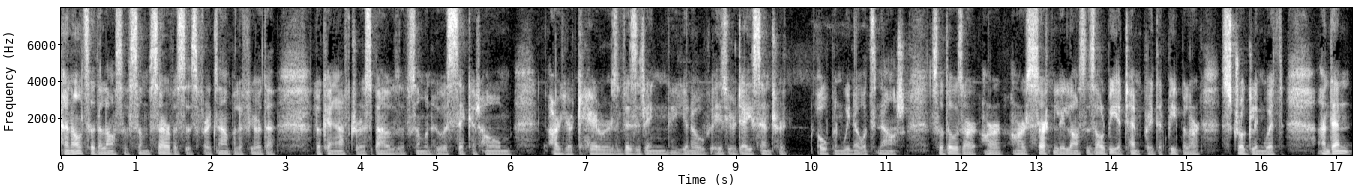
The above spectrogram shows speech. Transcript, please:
and also the loss of some services. For example, if you're the looking after a spouse of someone who is sick at home, are your carers visiting? You know, is your day centre open, we know it's not. So those are, are, are certainly losses, albeit temporary, that people are struggling with. And then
